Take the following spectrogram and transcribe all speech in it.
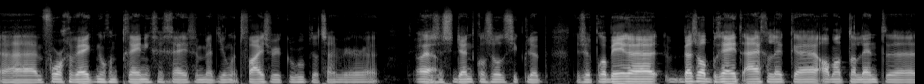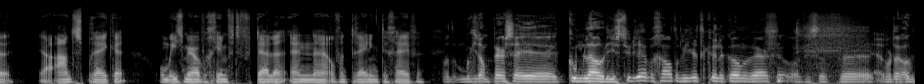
Eh, vorige week nog een training gegeven met Young Advisory Group. Dat zijn weer eh, Oh dat is een student consultancy club. Dus we proberen best wel breed eigenlijk eh, allemaal talenten eh, ja, aan te spreken. Om iets meer over GIMF te vertellen en eh, of een training te geven. Wat, moet je dan per se cum laude je studie hebben gehaald om hier te kunnen komen werken? Of is dat, eh, wordt er ook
